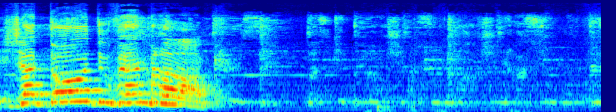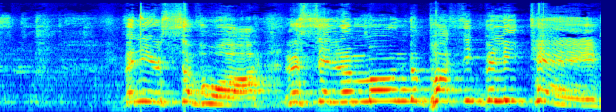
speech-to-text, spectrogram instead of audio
J'adore du vin blanc. Venir savoir, c'est le monde de possibilités.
